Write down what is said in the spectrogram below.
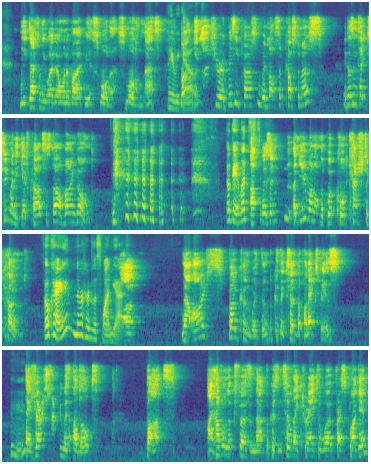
you definitely don't want to buy it be a smaller, smaller than that. there we But go. if you're a busy person with lots of customers, it doesn't take too many gift cards to start buying gold. okay, let's. Uh, there's a, a new one on the book called Cash to Code. Okay, never heard of this one yet. Uh, now, I've spoken with them because they turned up on XBiz. Mhm. They're very happy with adult, but I haven't looked further than that because until they create a WordPress plugin,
